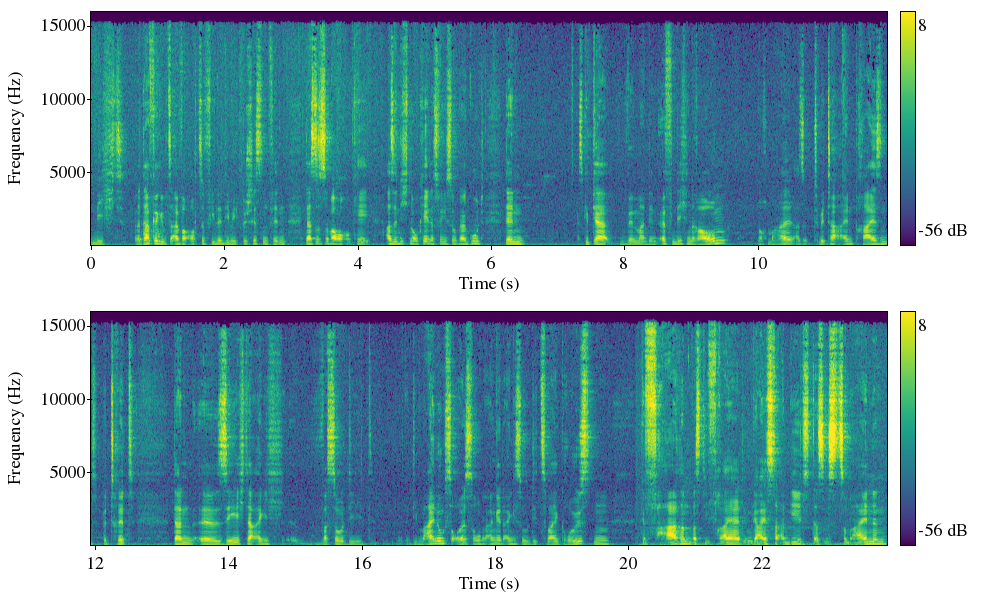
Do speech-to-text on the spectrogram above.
nicht. Dafür gibt es einfach auch zu viele, die mich beschissen finden. Das ist aber auch okay. Also nicht nur okay, das finde ich sogar gut. Denn es gibt ja, wenn man den öffentlichen Raum nochmal, also Twitter einpreisend betritt, dann äh, sehe ich da eigentlich, äh, was so die, die Meinungsäußerung angeht, eigentlich so die zwei größten Gefahren, was die Freiheit im Geiste angeht. Das ist zum einen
